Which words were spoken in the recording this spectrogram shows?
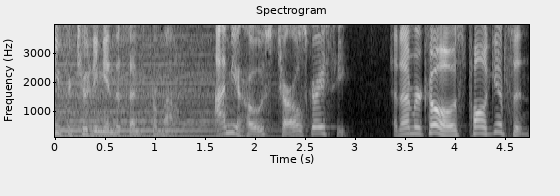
you for tuning in to Cents Per Mile. I'm your host, Charles Gracie. And I'm your co host, Paul Gibson.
